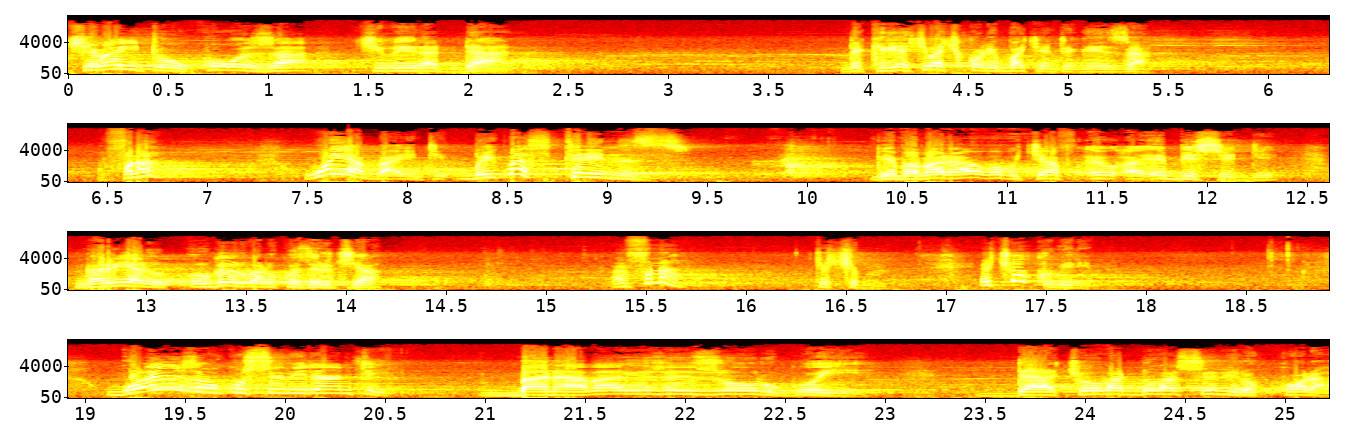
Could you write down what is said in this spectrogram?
kyebayita okwoza kibeera ddaani ndekirya kiba kikolebwa kyentegeeza. Nfuna? Whereby nti bwekuba stains. Gemabala oba bukyafu eh, abcd nga real olugoye luba lukoze lutya? Nfuna? Kyekimu. Ekyokubiri. Gwoyinza okusuubira nti bano abayozeza olugoye ddala kyobadde obasuubira okukola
